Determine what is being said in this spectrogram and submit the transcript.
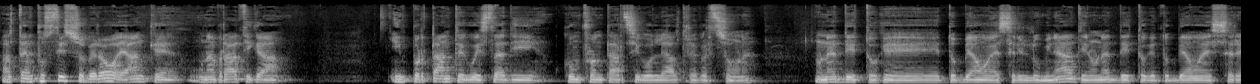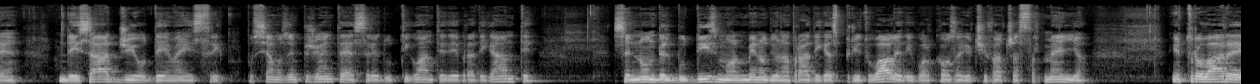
Al tempo stesso però è anche una pratica importante questa di confrontarsi con le altre persone. Non è detto che dobbiamo essere illuminati, non è detto che dobbiamo essere dei saggi o dei maestri, possiamo semplicemente essere tutti quanti dei praticanti, se non del buddismo, almeno di una pratica spirituale, di qualcosa che ci faccia star meglio e trovare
